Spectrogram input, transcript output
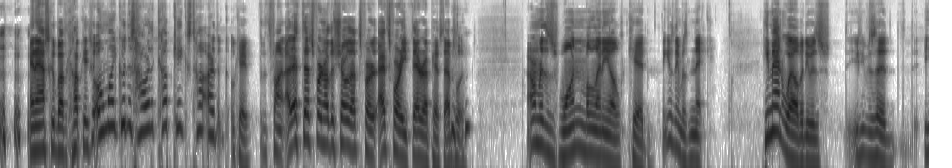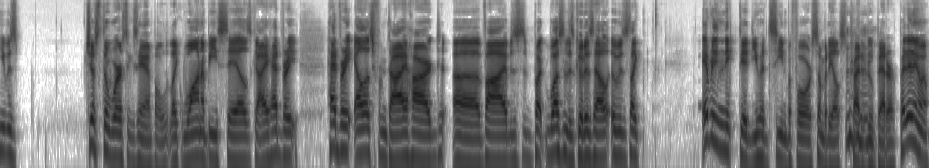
and ask about the cupcakes. Oh my goodness, how are the cupcakes? Ta- are the okay? That's fine. That's that's for another show. That's for that's for a therapist. Absolutely. I remember this one millennial kid. I think his name was Nick. He meant well, but he was he was a he was just the worst example. Like wannabe sales guy had very had very Ellis from Die Hard uh, vibes, but wasn't as good as El. It was like everything Nick did you had seen before. Somebody else tried to do better. But anyway,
